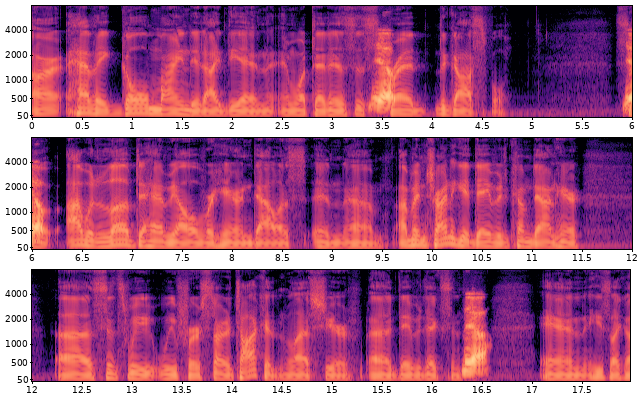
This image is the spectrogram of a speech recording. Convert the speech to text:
are have a goal minded idea, and, and what that is is yep. spread the gospel. So Yep. I would love to have y'all over here in Dallas, and um, I've been trying to get David to come down here uh, since we we first started talking last year. Uh, David Dixon, Yeah. and he's like, "Oh,"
